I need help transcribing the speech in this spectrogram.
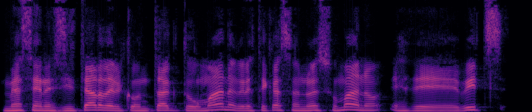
me hace necesitar del contacto humano, que en este caso no es humano, es de bits.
